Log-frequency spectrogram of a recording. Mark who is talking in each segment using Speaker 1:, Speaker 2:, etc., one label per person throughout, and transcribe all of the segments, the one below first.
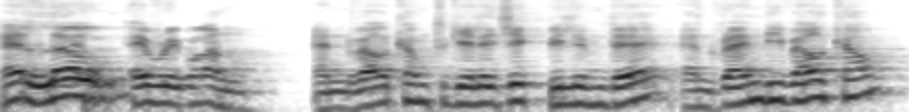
Speaker 1: Hello, everyone, and welcome to Gelecek Bilim'de. And Randy, welcome.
